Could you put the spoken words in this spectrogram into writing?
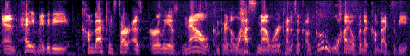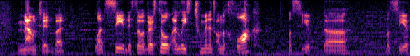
And hey, maybe the comeback can start as early as now compared to last map where it kind of took a good while for the comeback to be mounted. But let's see. So there's still at least two minutes on the clock. Let's see if the let's see if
